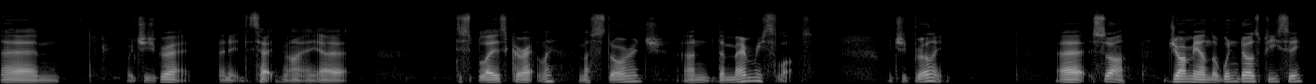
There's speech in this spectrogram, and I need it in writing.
um, which is great. And it detects my uh, displays correctly, my storage, and the memory slots, which is brilliant. Uh, so join me on the Windows PC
